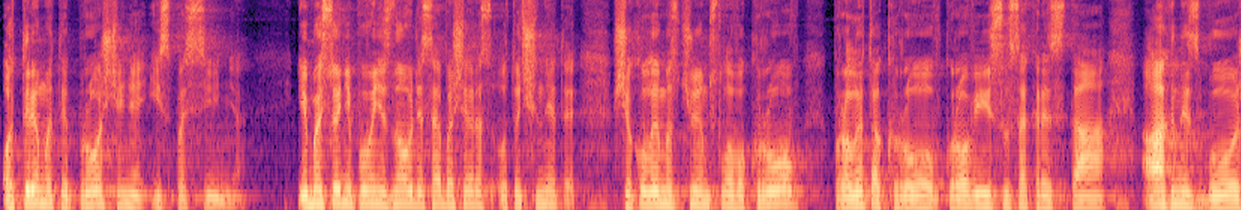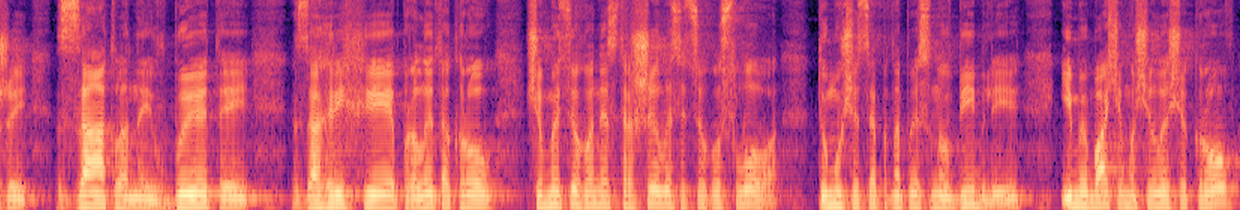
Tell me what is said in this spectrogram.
отримати прощення і спасіння. І ми сьогодні повинні знову для себе ще раз уточнити, що коли ми чуємо слово кров, пролита кров, кров Ісуса Христа, агнець Божий, закланий, вбитий за гріхи, пролита кров, щоб ми цього не страшилися, цього слова, тому що це написано в Біблії, і ми бачимо, що лише кров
